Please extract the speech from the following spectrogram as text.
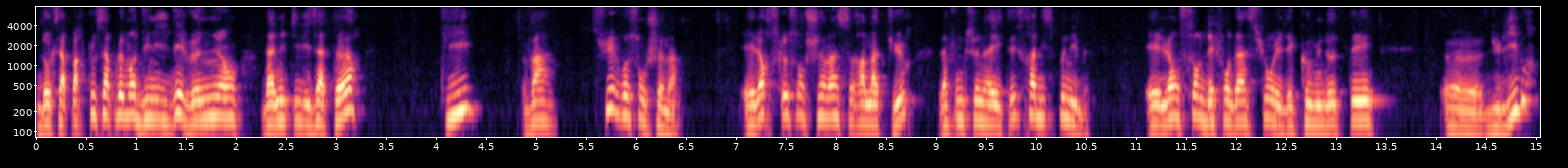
Donc ça part tout simplement d'une idée venant d'un utilisateur qui va suivre son chemin. Et lorsque son chemin sera mature, la fonctionnalité sera disponible. Et l'ensemble des fondations et des communautés euh, du libre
